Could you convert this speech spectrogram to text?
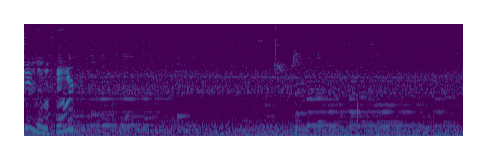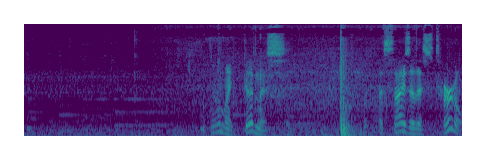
you, little feller. Oh my goodness. Look at the size of this turtle.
